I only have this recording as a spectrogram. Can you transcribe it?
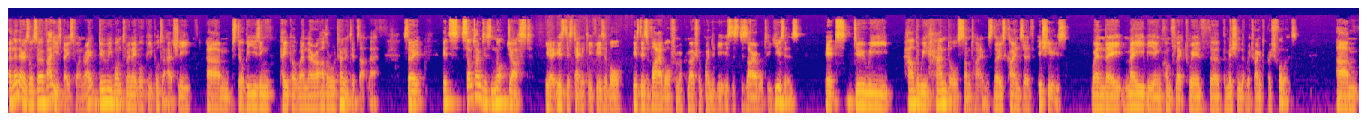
and then there is also a values based one right? Do we want to enable people to actually um, still be using paper when there are other alternatives out there? So it's sometimes it's not just you know is this technically feasible? Is this viable from a commercial point of view? Is this desirable to users? It's do we how do we handle sometimes those kinds of issues when they may be in conflict with the, the mission that we're trying to push forwards. Um,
